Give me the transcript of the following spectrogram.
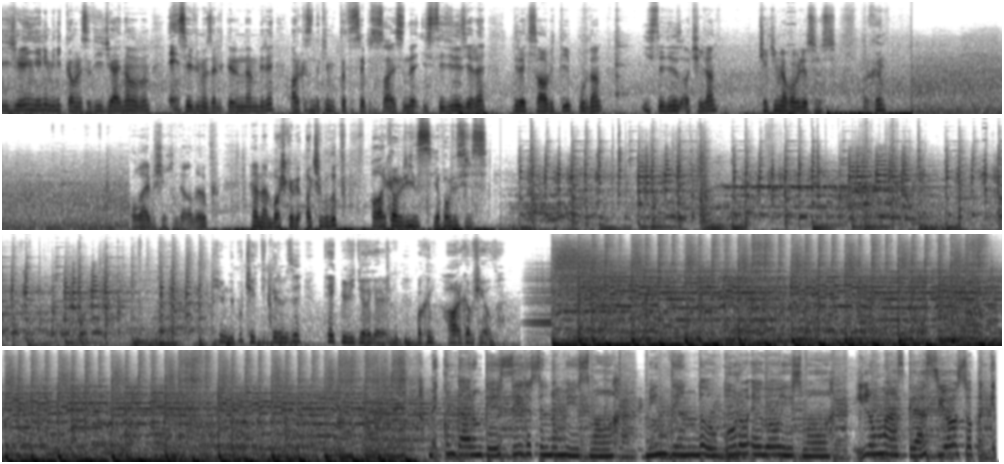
DJI'nin yeni minik kamerası DJI Nano'nun en sevdiğim özelliklerinden biri. Arkasındaki mıknatıs yapısı sayesinde istediğiniz yere direkt sabitleyip buradan istediğiniz açıyla çekim yapabiliyorsunuz. Bakın. Kolay bir şekilde alıp hemen başka bir açı bulup harika bir reels yapabilirsiniz. Şimdi bu çektiklerimizi tek bir videoda görelim. Bakın harika bir şey oldu. Que sigues en lo mismo, mintiendo, puro egoísmo. Y lo más gracioso, pa' que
